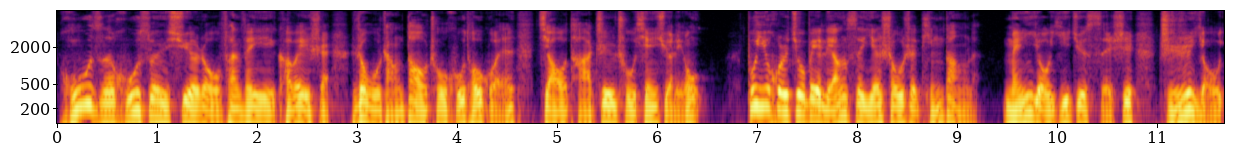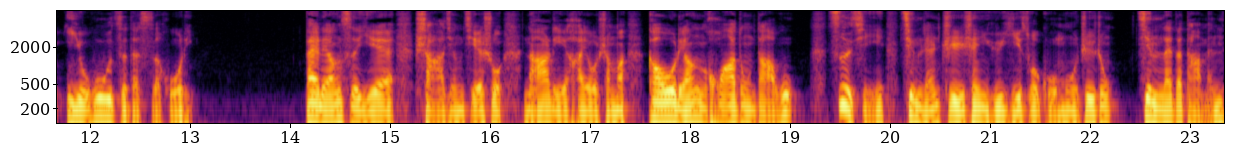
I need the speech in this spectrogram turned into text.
胡子胡孙，血肉翻飞，可谓是肉掌到处胡头滚，脚踏之处鲜血流。不一会儿就被梁四爷收拾停当了。没有一具死尸，只有一屋子的死狐狸。待梁四爷杀将结束，哪里还有什么高粱花洞大雾？自己竟然置身于一座古墓之中，进来的大门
